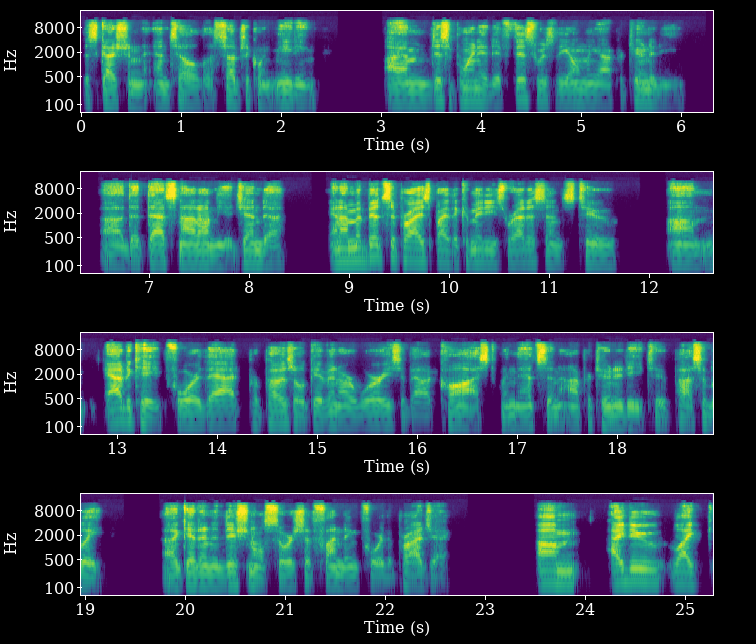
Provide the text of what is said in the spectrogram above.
discussion until the subsequent meeting. I'm disappointed if this was the only opportunity uh, that that's not on the agenda. And I'm a bit surprised by the committee's reticence to um, advocate for that proposal, given our worries about cost, when that's an opportunity to possibly uh, get an additional source of funding for the project. Um, I do like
